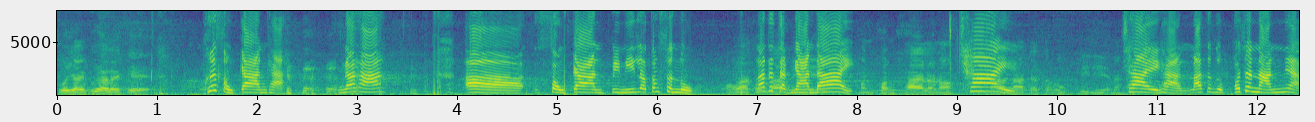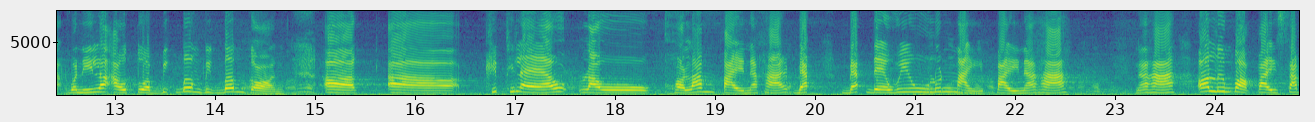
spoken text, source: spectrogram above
ตัวใหญ่เพื่ออะไรเจ้เพื่อสงกรารค่ะ นะคะอ่าสงกรารปีนี้เราต้องสนุก เพราะว่าน่าจะจัดงานได้มันผ่อนคลายแล้วเนาะใช่ น่าจะสนุกทีนี้นะ ใช่ค่ะน่าจะสนุกเพราะฉะนั้นเนี่ยวันนี้เราเอาตัวบิ๊กเบิ้มบิ๊กเบิ้มก่อนอ่าอ่าคลิปที่แล้วเราคอลัมน์ไปนะคะแบ็คแบ็คเดวิลรุ่นใหม่ไปนะคะ นะครับผมนะคะอ๋อลืมบอกไปซับ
